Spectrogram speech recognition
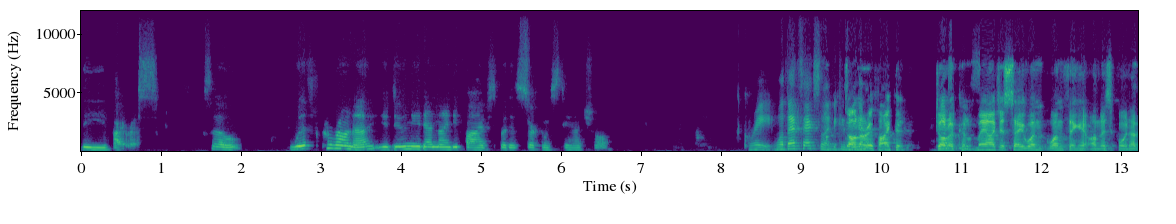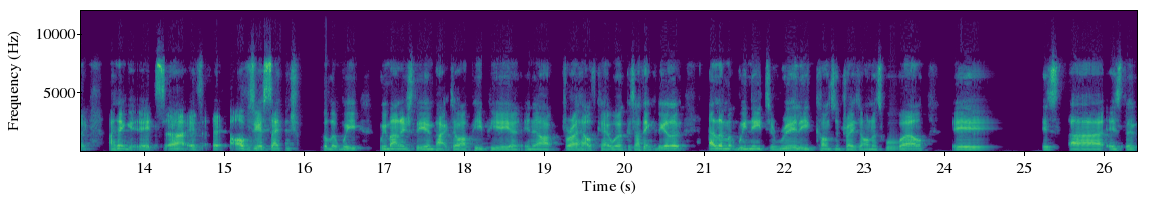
the virus. So with corona, you do need N95s, but it's circumstantial. Great. Well, that's excellent because Donna, if I could, Donna, yes, can, may I just say one one thing on this point? I think I think it's uh, it's uh, obviously essential that we we manage the impact of our PPE in our for our healthcare workers. I think the other element we need to really concentrate on as well is is uh, is the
